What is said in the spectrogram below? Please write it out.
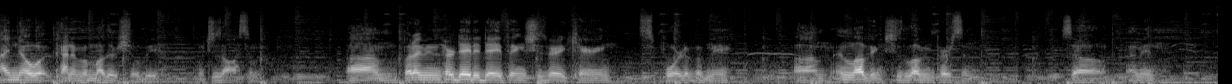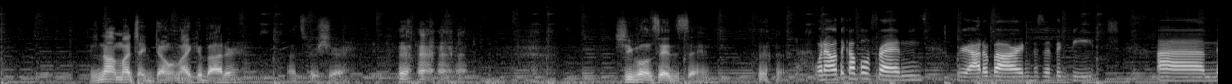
I know what kind of a mother she'll be, which is awesome. Um, but I mean, her day-to-day things, she's very caring, supportive of me, um, and loving. She's a loving person. So, I mean, there's not much I don't like about her, that's for sure. she won't say the same. Went out with a couple of friends. We were at a bar in Pacific Beach. Um,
